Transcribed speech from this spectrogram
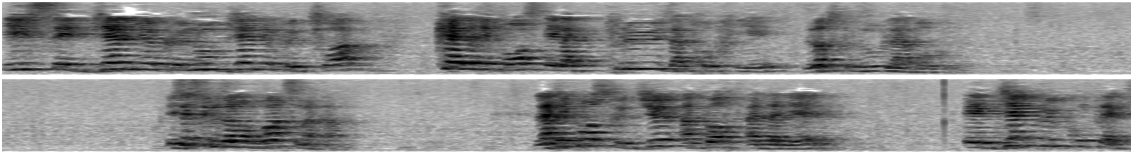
Il sait bien mieux que nous, bien mieux que toi, quelle réponse est la plus appropriée lorsque nous l'invoquons. Et c'est ce que nous allons voir ce matin. La réponse que Dieu apporte à Daniel est bien plus complète,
